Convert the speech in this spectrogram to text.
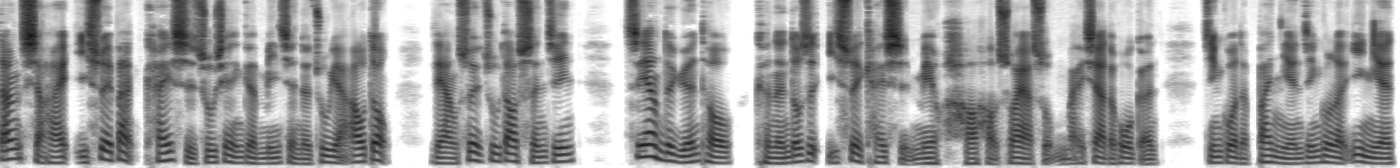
当小孩一岁半开始出现一个明显的蛀牙凹洞，两岁蛀到神经，这样的源头可能都是一岁开始没有好好刷牙所埋下的祸根。经过了半年，经过了一年，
